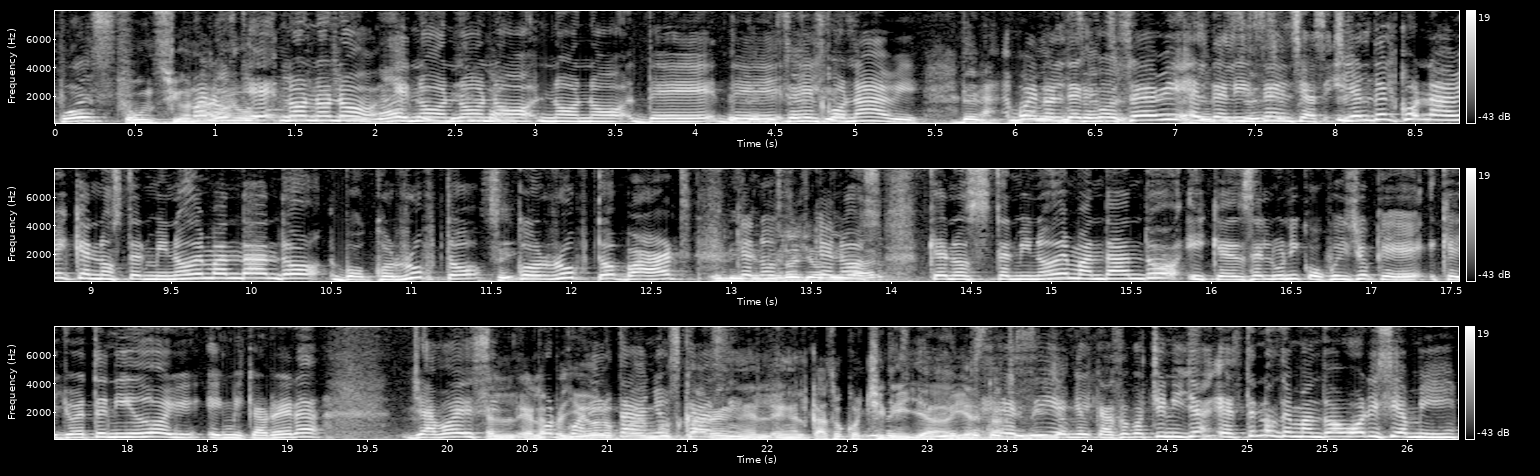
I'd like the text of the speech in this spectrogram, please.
puesto. Funcionario. Bueno, es que no, no, no, eh, no, no, no, no, no, de, de de- del CONAVI. Del- Ah, no, bueno, el del. COSEBI, El el de licencias, sí. Y el del CONAVI que nos terminó demandando, corrupto, Sí. corrupto, Bart, que nos, que, nos, que nos terminó demandando y que es el único juicio que, que yo he tenido en, en mi carrera. Ya voy a decir, El, el por apellido 40 lo pueden años buscar casi. en el, en el caso Cochinilla. Ahí está. Eh, sí, en el caso Cochinilla, este nos demandó a Boris y a mí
